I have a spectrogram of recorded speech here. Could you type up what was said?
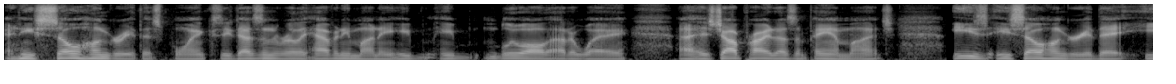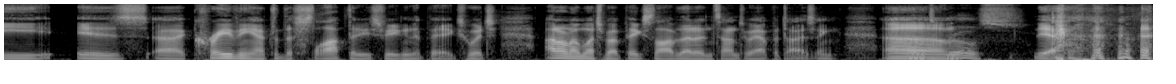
And he's so hungry at this point because he doesn't really have any money. He he blew all that away. Uh, his job probably doesn't pay him much. He's he's so hungry that he is uh, craving after the slop that he's feeding the pigs. Which I don't know much about pig slop. That doesn't sound too appetizing. Um, That's gross. Yeah,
